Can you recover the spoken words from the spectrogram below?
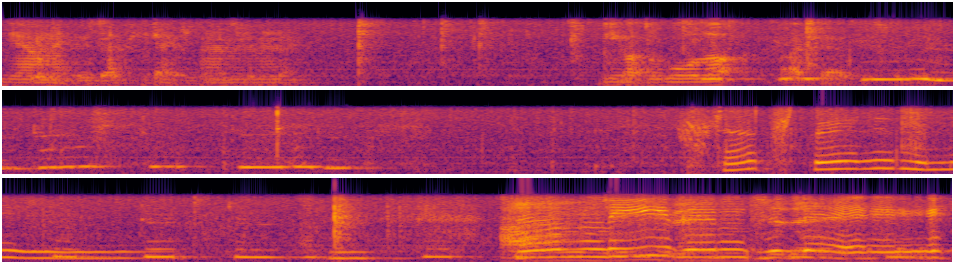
Yeah, I'll make a deception check for a minute. You got the warlock. Okay. Start spreading the news. I'm leaving today.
